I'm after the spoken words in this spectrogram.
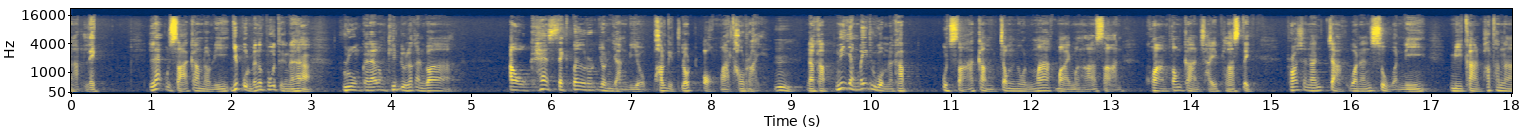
นาดเล็ก และอุตสาหกรรมเหล่านี้ ญี่ปุ่นไม่ต้องพูดถึงนะฮะครับรวมกันแล้วลองคิดดูแล้วกันว่า เอาแค่ sector รถยนต์อย่างเดียว ผลิตรถออกมาเท่าไหร่นะครับนี่ยังไม่รวมนะครับ อุตสาหกรรมจำนวนมากมายมหาศาล ความต้องการใช้พลาสติก เพราะฉะนั้นจากวันนั้นสู่วันนี้มีการพัฒนา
